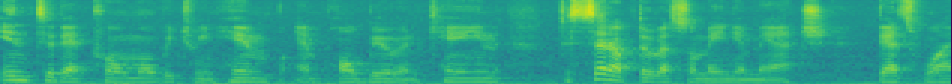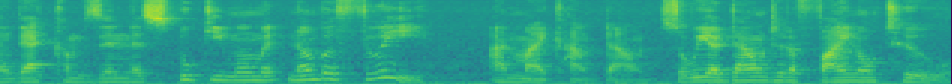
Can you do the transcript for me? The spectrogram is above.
into that promo between him and Paul Bearer and Kane to set up the WrestleMania match. That's why that comes in as spooky moment number three on my countdown. So we are down to the final two.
